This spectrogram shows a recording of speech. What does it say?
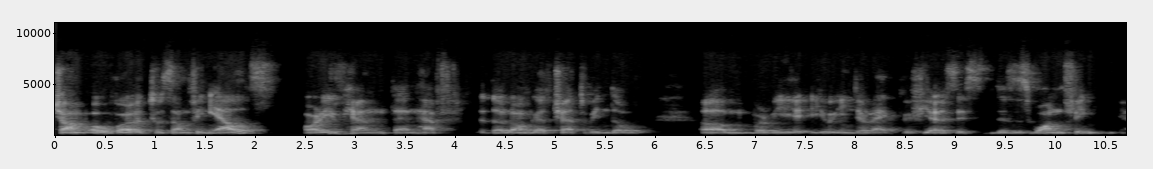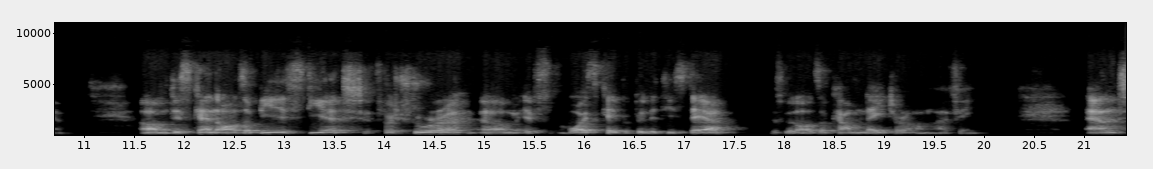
jump over to something else, or you mm -hmm. can then have the longer chat window um, where we, you interact with your assistant. This is one thing. Yeah. Um, this can also be steered for sure um, if voice capability is there. This will also come later on, I think. And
